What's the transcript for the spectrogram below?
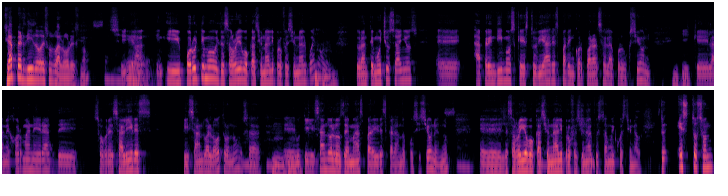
se ha perdido esos valores, ¿no? Sí. Eh, y, por último, el desarrollo vocacional y profesional, bueno, durante muchos años eh, aprendimos que estudiar es para incorporarse a la producción y que la mejor manera de sobresalir es pisando al otro, ¿no? O sea, eh, utilizando a los demás para ir escalando posiciones, ¿no? Eh, el desarrollo vocacional y profesional pues está muy cuestionado. Entonces, estos son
